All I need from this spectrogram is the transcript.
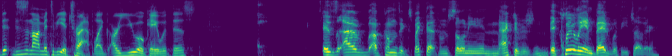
This is not meant to be a trap. Like, are you okay with this? Is I've I've come to expect that from Sony and Activision. They're clearly in bed with each other.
